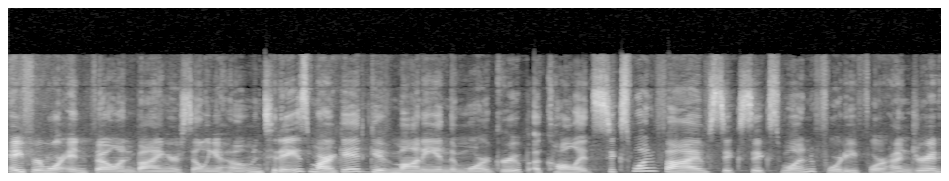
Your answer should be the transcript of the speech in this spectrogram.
Hey, for more info on buying or selling a home in today's market, give Monte and the Mohr Group a call at 615-661-4400.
